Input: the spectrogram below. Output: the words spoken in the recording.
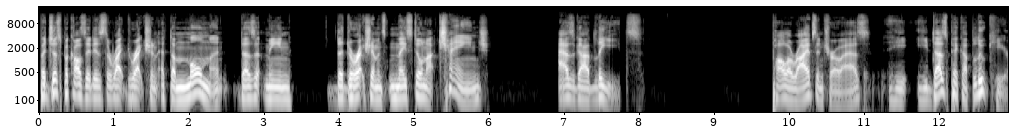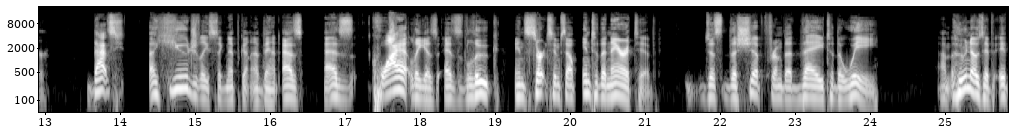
But just because it is the right direction at the moment doesn't mean the direction may still not change as God leads. Paul arrives in Troas. He he does pick up Luke here. That's a hugely significant event as as quietly as as Luke inserts himself into the narrative. Just the shift from the they to the we. Um, who knows if, if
